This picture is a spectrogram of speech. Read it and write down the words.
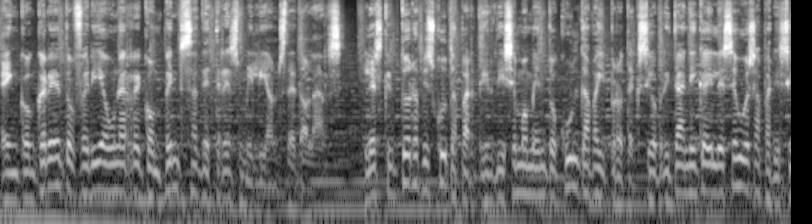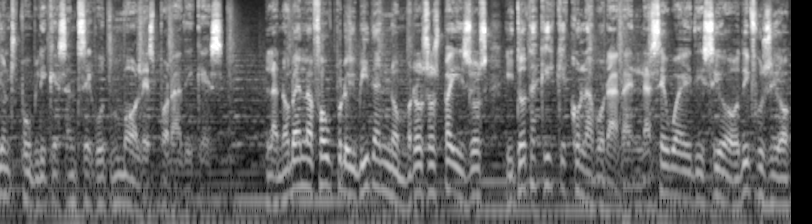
En concret, oferia una recompensa de 3 milions de dòlars. L'escriptor ha viscut a partir d'aquest moment ocult davall protecció britànica i les seues aparicions públiques han sigut molt esporàdiques. La novel·la fou prohibida en nombrosos països i tot aquell que col·laborara en la seva edició o difusió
